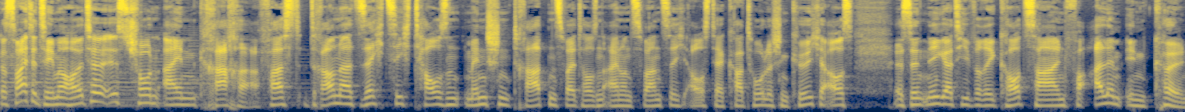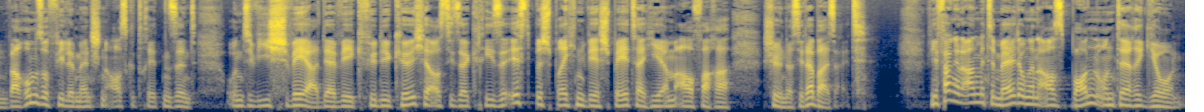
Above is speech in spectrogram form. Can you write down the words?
Das zweite Thema heute ist schon ein Kracher. Fast 360.000 Menschen traten 2021 aus der katholischen Kirche aus. Es sind negative Rekordzahlen, vor allem in Köln. Warum so viele Menschen ausgetreten sind und wie schwer der Weg für die Kirche aus dieser Krise ist, besprechen wir später hier im Aufwacher. Schön, dass ihr dabei seid. Wir fangen an mit den Meldungen aus Bonn und der Region.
